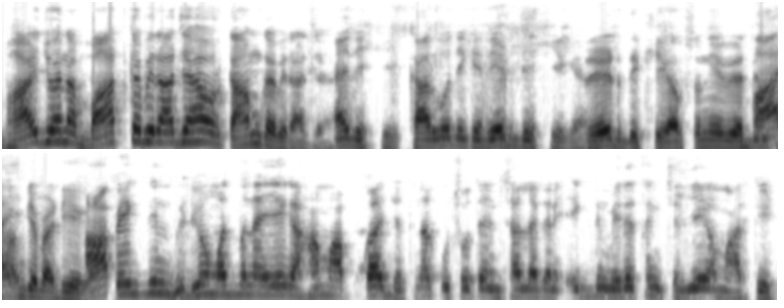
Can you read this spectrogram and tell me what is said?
भाई जो है ना बात का भी राजा है और काम का भी राजा है। देखिए कार्गो देखिए रेट देखिएगा। रेट देखिएगा आप सुनिए के बैठिएगा। आप एक दिन वीडियो मत बनाइएगा हम आपका जितना कुछ होता है इंशाल्लाह करें एक दिन मेरे संग चलिएगा मार्केट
